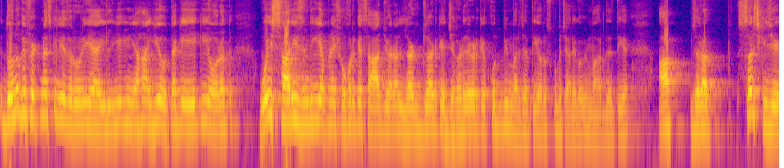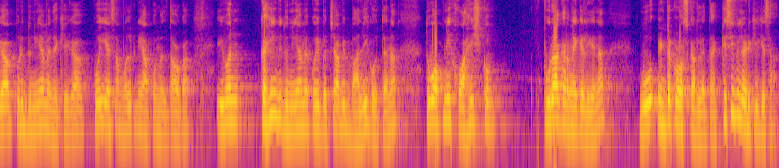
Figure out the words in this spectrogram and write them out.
دونوں کی فٹنس کے لیے ضروری ہے۔ لیکن یہاں یہ ہوتا ہے کہ ایک ہی عورت وہی ساری زندگی اپنے شوہر کے ساتھ جو ہے نا لڑ لڑ کے جھگڑ جھگڑ کے خود بھی مر جاتی ہے اور اس کو بیچارے کو بھی مار دیتی ہے۔ آپ ذرا سرچ کیجیے گا، پوری دنیا میں دیکھیے گا، کوئی ایسا ملک نہیں آپ کو ملتا ہوگا۔ ایون کہیں بھی دنیا میں کوئی بچہ ابھی بالغ ہوتا ہے نا، تو وہ اپنی خواہش کو پورا کرنے کے لیے نا وہ انٹر کراس کر لیتا ہے کسی بھی لڑکی کے ساتھ،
